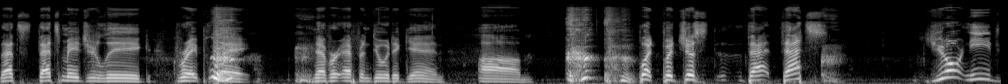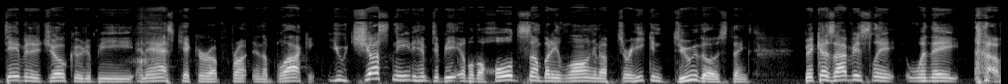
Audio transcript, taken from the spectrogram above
That's that's major league. Great play. Never effing do it again. Um, but but just that that's you don't need David Njoku to be an ass kicker up front in the blocking. You just need him to be able to hold somebody long enough to where he can do those things. Because obviously, when they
